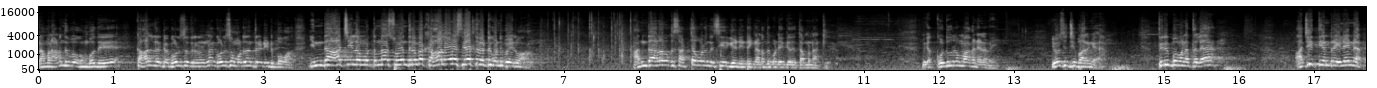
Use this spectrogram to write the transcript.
நம்ம நடந்து போகும்போது காலில் இருக்க கொலுசு திருடணும்னா கொலுசை மட்டும் தான் திருடிட்டு போவான். இந்த ஆட்சியில் மட்டும்தான் சுதந்திரமா காலோட சேர்த்து விட்டு கொண்டு போயிடுவான். அந்த அளவுக்கு சட்ட ஒழுங்கு சீர்கேடு இன்றைக்கு நடந்து கொண்டிருக்கிறது தமிழ்நாட்டில். மிக கொடூரமாக நிலைமை யோசிச்சு பாருங்க. திருப்புவனத்தில் அஜித் என்ற இளைஞர்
